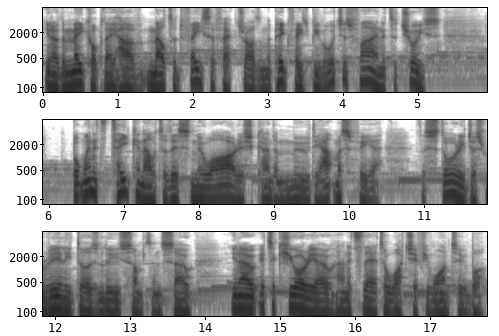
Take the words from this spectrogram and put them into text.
You know, the makeup they have melted face effects rather than the pig face people, which is fine. It's a choice. But when it's taken out of this noirish kind of moody atmosphere, the story just really does lose something. So, you know, it's a curio and it's there to watch if you want to, but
